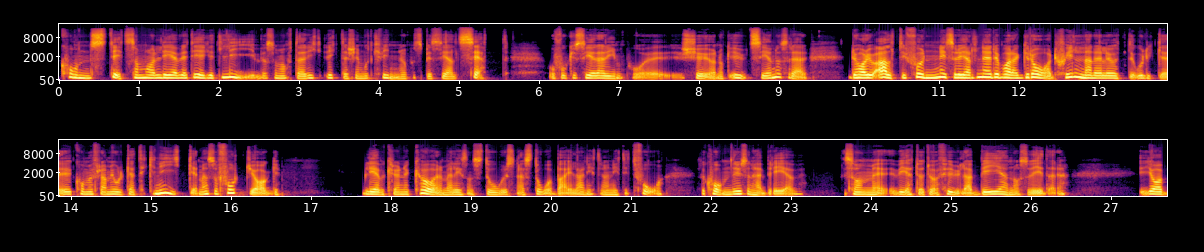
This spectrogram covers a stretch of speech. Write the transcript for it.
konstigt, som har lever ett eget liv, och som ofta riktar sig mot kvinnor på ett speciellt sätt och fokuserar in på eh, kön och utseende och sådär. Det har ju alltid funnits, så egentligen är det bara gradskillnader eller olika, kommer fram i olika tekniker. Men så fort jag blev krönikör med liksom stor sån här ståbajla 1992 så kom det ju sådana här brev som eh, vet du att du har fula ben och så vidare. Jag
